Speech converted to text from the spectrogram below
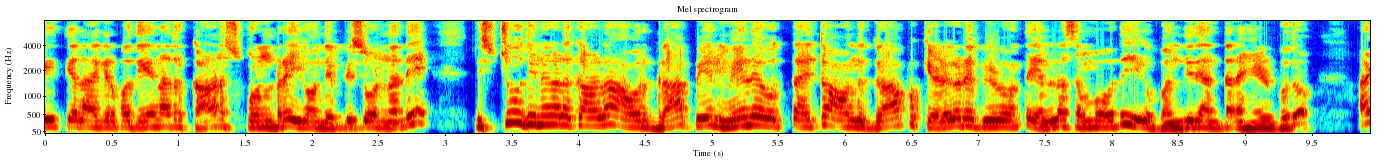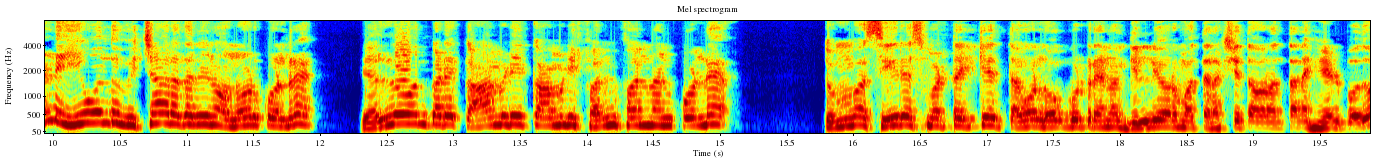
ರೀತಿಯಲ್ಲಿ ಆಗಿರ್ಬೋದು, ಏನಾದ್ರೂ ಕಾಣಿಸ್ಕೊಂಡ್ರೆ ಈ ಒಂದು ಎಪಿಸೋಡ್ನಲ್ಲಿ ಇಷ್ಟು ದಿನಗಳ ಕಾಲ ಅವ್ರ ಗ್ರಾಫ್ ಏನ್ ಮೇಲೆ ಹೋಗ್ತಾ ಇತ್ತು ಆ ಒಂದು ಗ್ರಾಫ್ ಕೆಳಗಡೆ ಬೀಳುವಂತ ಎಲ್ಲ ಸಂಭವತೆ ಈಗ ಬಂದಿದೆ ಅಂತಾನೆ ಹೇಳ್ಬೋದು. ಅಂಡ್ ಈ ಒಂದು ವಿಚಾರದಲ್ಲಿ ನಾವು ನೋಡ್ಕೊಂಡ್ರೆ ಎಲ್ಲೋ ಒಂದ್ ಕಡೆ ಕಾಮಿಡಿ ಕಾಮಿಡಿ, ಫನ್ ಫನ್ ಅನ್ಕೊಂಡೆ ತುಂಬಾ ಸೀರಿಯಸ್ ಮಟ್ಟಕ್ಕೆ ತಗೊಂಡ್ ಹೋಗ್ಬಿಟ್ರೆ ಏನೋ ಗಿಲ್ಲಿ ಅವ್ರು ಮತ್ತೆ ರಕ್ಷಿತ್ ಅವ್ರ ಅಂತಾನೆ ಹೇಳ್ಬೋದು.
